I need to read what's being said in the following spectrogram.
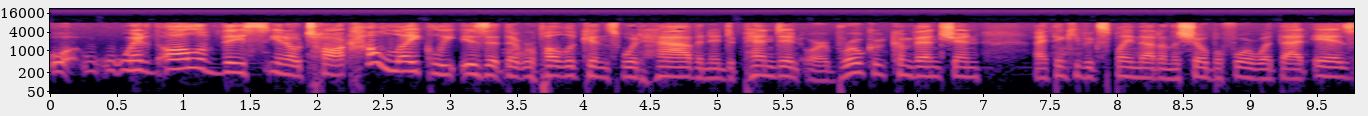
w- with all of this, you know, talk, how likely is it that Republicans would have an independent or a brokered convention? I think you've explained that on the show before what that is.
